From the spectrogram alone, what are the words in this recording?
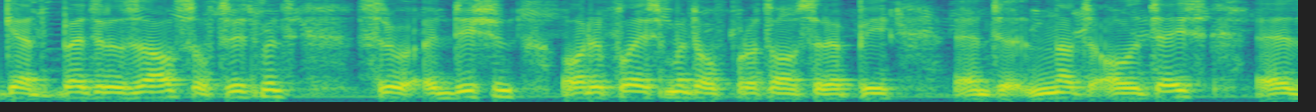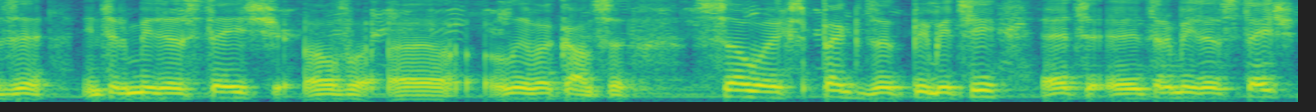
get better results of treatment through addition or replacement of proton therapy and not always at the intermediate stage of uh, liver cancer. So we expect that PBT at intermediate stage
